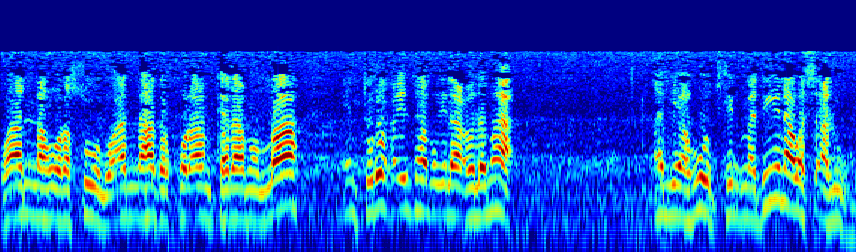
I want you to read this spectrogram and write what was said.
وأنه رسول وأن هذا القرآن كلام الله أنتم روحوا اذهبوا إلى علماء اليهود في المدينة واسألوهم.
